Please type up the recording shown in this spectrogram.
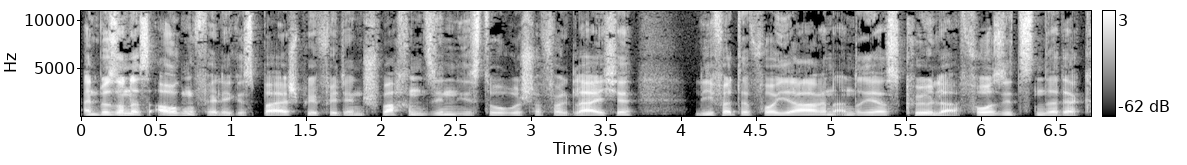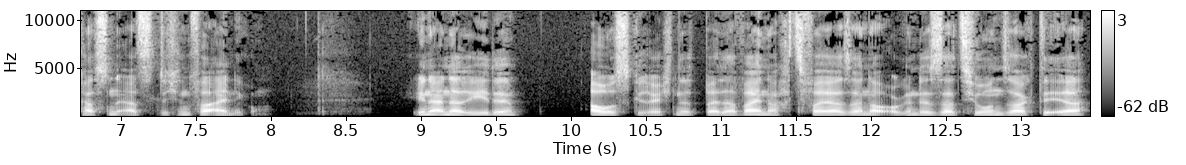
Ein besonders augenfälliges Beispiel für den schwachen Sinn historischer Vergleiche lieferte vor Jahren Andreas Köhler, Vorsitzender der Kassenärztlichen Vereinigung. In einer Rede, ausgerechnet bei der Weihnachtsfeier seiner Organisation, sagte er,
